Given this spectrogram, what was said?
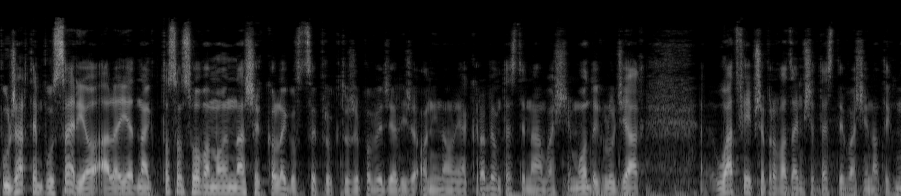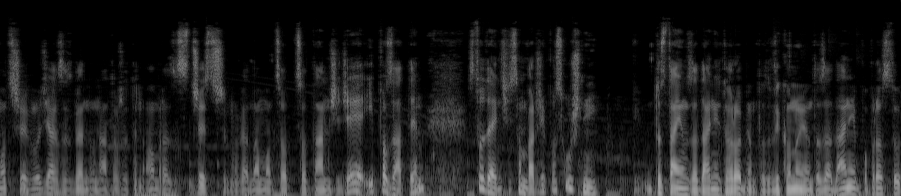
Pół żartem, pół serio, ale jednak to są słowa naszych kolegów z Cypru, którzy powiedzieli, że oni no, jak robią testy na właśnie młodych ludziach, łatwiej przeprowadza im się testy właśnie na tych młodszych ludziach ze względu na to, że ten obraz jest czystszy, no wiadomo co, co tam się dzieje i poza tym studenci są bardziej posłuszni. Dostają zadanie, to robią, to wykonują to zadanie po prostu.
